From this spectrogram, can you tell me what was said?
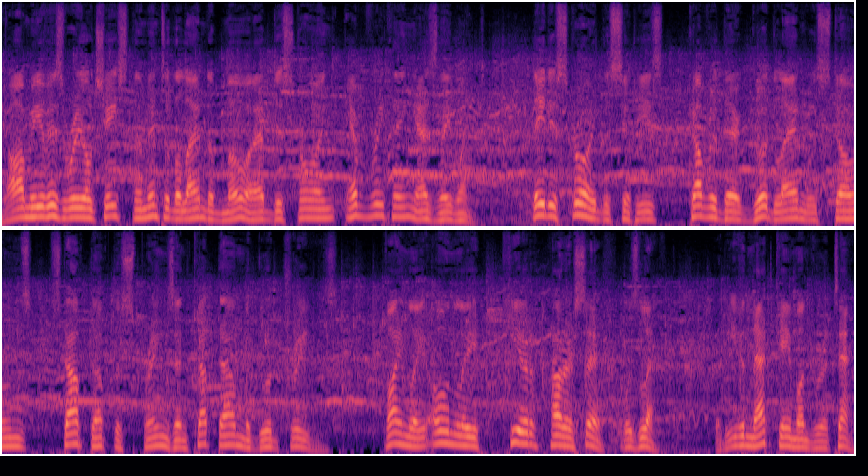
The army of Israel chased them into the land of Moab, destroying everything as they went. They destroyed the cities, covered their good land with stones, stopped up the springs, and cut down the good trees. Finally, only Kir Hareseth was left, but even that came under attack.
